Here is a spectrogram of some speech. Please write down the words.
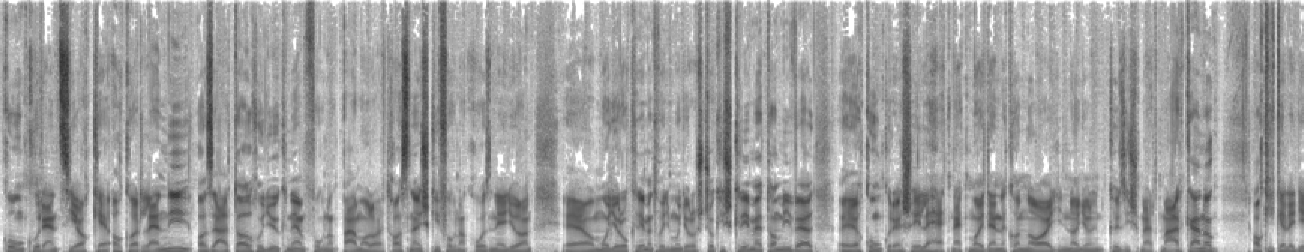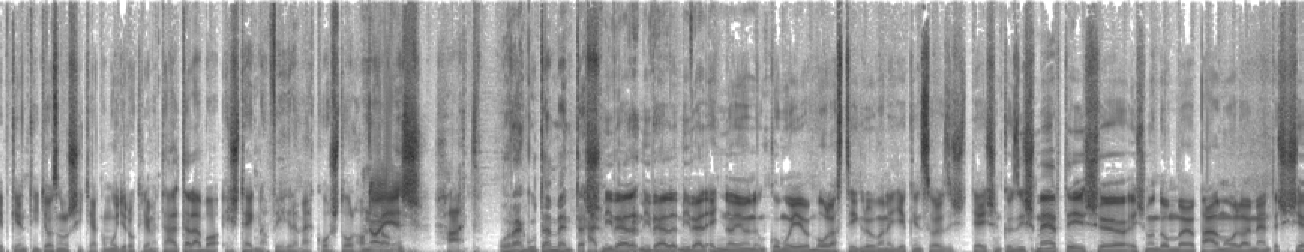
konkurencia ke- akar lenni azáltal, hogy ők nem fognak pálmaolajat használni, és ki fognak hozni egy olyan e, a magyarokrémet, vagy magyaros csokiskrémet, amivel e, a konkurensei lehetnek majd ennek a nagy, nagyon közismert márkának, akikkel egyébként így azonosítják a magyarokrémet általában, és tegnap végre megkóstolhattam. Na és? Hát, Orángután mentes? Hát mivel, mivel, mivel egy nagyon komoly olasz cégről van egyébként, szóval ez is teljesen közismert, és, és mondom, pálmaolajmentes is.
